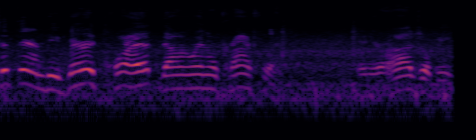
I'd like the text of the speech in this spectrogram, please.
sit there and be very quiet downwind or crosswind. And your odds will be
